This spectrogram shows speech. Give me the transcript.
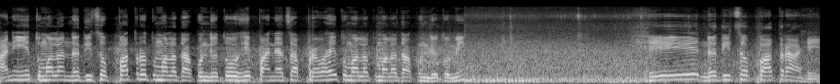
आणि तुम्हाला नदीचं पात्र तुम्हाला दाखवून देतो. हे पाण्याचा प्रवाह तुम्हाला तुम्हाला दाखवून देतो मी. हे नदीचं पात्र आहे.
